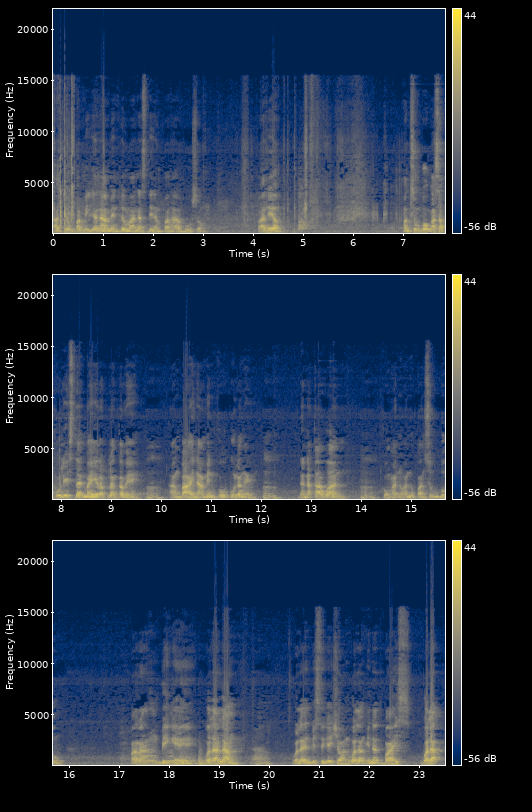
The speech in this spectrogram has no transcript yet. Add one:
At yung pamilya namin, dumanas din ng pang-aabuso. Paano yun? Magsumbong ka sa pulis dahil mahirap lang kami. Mm-mm. Ang bahay namin, kubo lang eh. Mm-mm. Nanakawan, Mm-mm. kung ano-ano pang sumbong. Parang bingi eh. Wala lang. Oo. Wala investigation, walang in-advise, wala.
